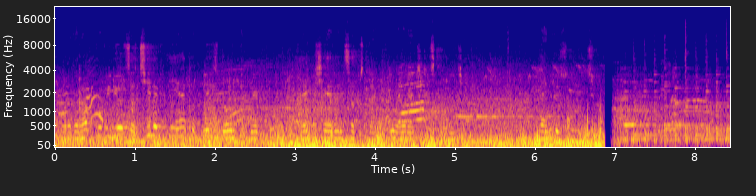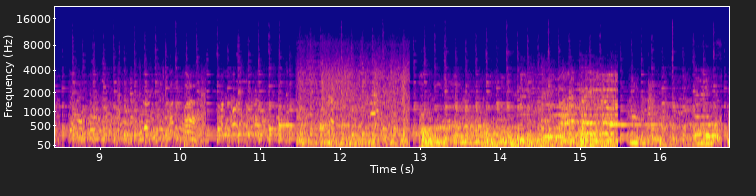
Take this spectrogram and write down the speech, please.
और अगर आपको वीडियोस अच्छी लगती हैं तो please don't forget to like share and subscribe to our H discovery channel thank you so much Thank you.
